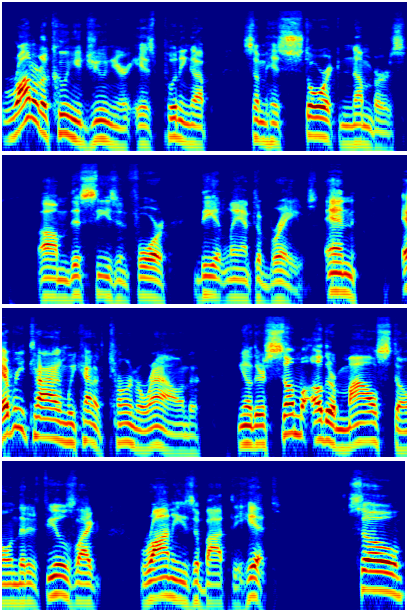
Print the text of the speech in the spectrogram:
Ronald Acuna Jr. is putting up some historic numbers um, this season for the Atlanta Braves. And every time we kind of turn around, you know, there's some other milestone that it feels like Ronnie's about to hit. So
